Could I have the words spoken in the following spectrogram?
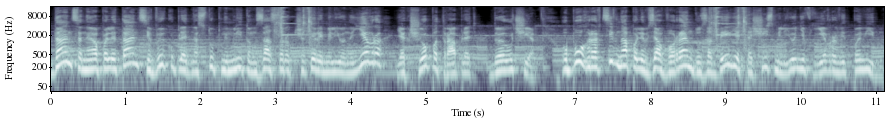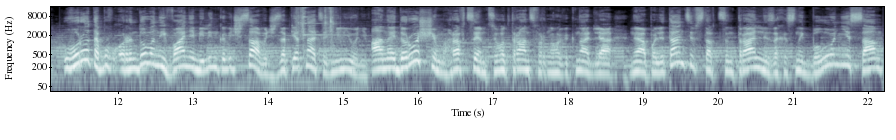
Данця неаполітанці викуплять наступним літом за 44 мільйони євро, якщо потраплять до ЛЧ. Обох гравців Наполі взяв в оренду за 9 та 6 мільйонів євро відповідно. У ворота був орендований Ваня Мілінкович Савич за 15 мільйонів. А найдорожчим гравцем цього трансферного вікна для неаполітанців став центральний захисник Болонії сам.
